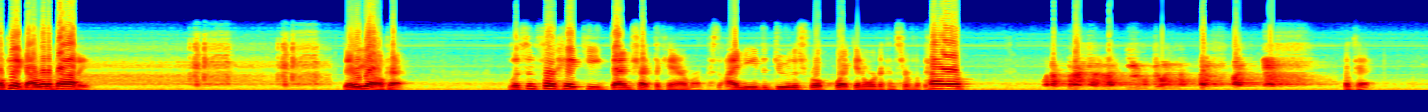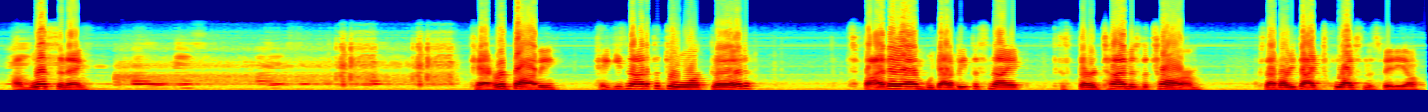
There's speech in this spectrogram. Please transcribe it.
Okay, got rid of Bobby. There you go. Okay. Listen for Hickey, then check the camera because I need to do this real quick in order to conserve the power. Okay. I'm listening. Okay, I heard Bobby. Hickey's not at the door. Good. It's 5 a.m. We gotta beat this night. Because third time is the charm. Because I've already died twice in this video.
